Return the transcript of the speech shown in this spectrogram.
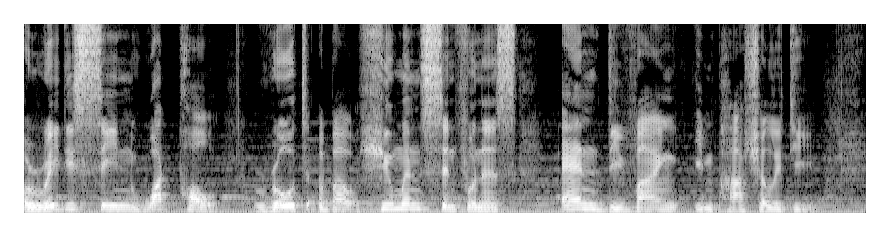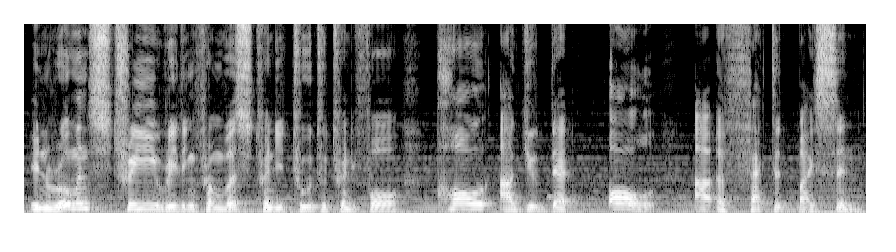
already seen what Paul wrote about human sinfulness and divine impartiality. In Romans 3, reading from verse 22 to 24, Paul argued that all are affected by sin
